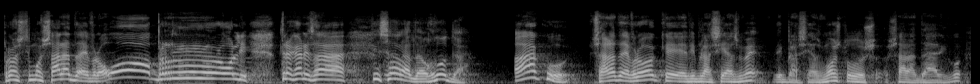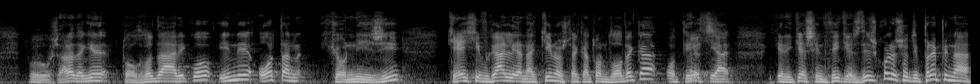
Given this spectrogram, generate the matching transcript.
πρόστιμο 40 ευρώ. Ω, μπρρρ, όλοι τρέχανε στα. Τι 40, 80. Άκου, 40 ευρώ και διπλασιασμός του 40 άρικου, του 40 και το 80 άρικο είναι όταν χιονίζει και έχει βγάλει ανακοίνωση το 112 ότι Έτσι. έχει καιρικές συνθήκες δύσκολες, ότι πρέπει να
